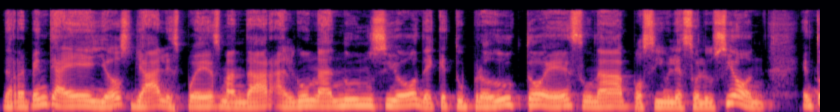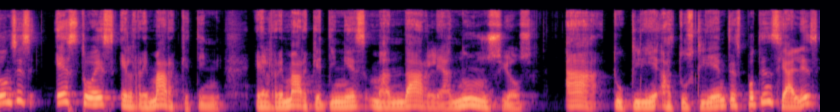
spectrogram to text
De repente a ellos ya les puedes mandar algún anuncio de que tu producto es una posible solución. Entonces, esto es el remarketing. El remarketing es mandarle anuncios a, a tus clientes potenciales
